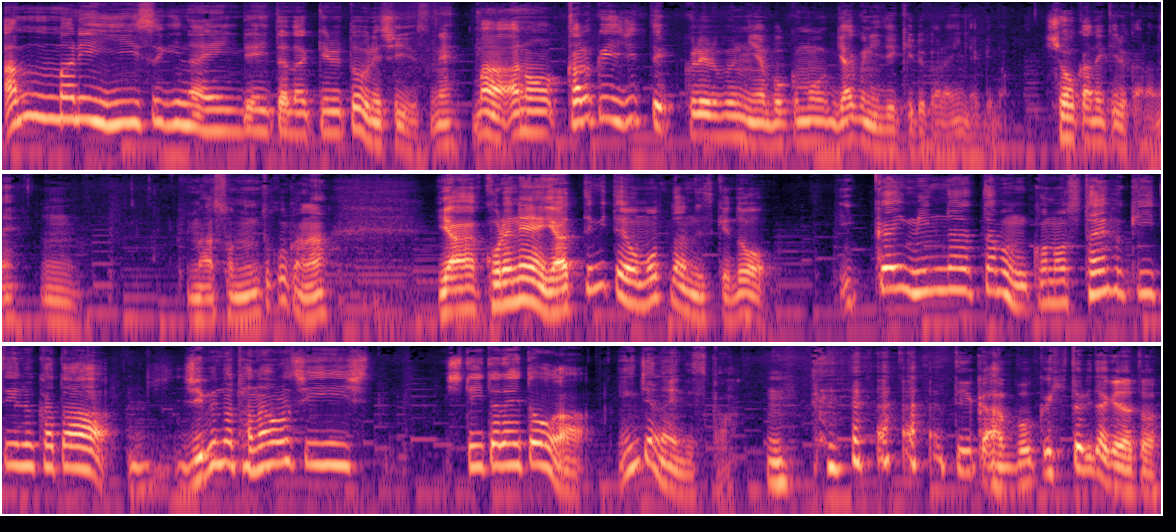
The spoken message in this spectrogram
あんまり言い過ぎないでいただけると嬉しいですね。まああの軽くいじってくれる分には僕もギャグにできるからいいんだけど消化できるからね。うんまあそんなとこかな。いやこれねやってみて思ったんですけど一回みんな多分このスタイフ聞いている方自分の棚卸ししていただいた方がいいんじゃないですか。うん、っていうか僕一人だけだと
